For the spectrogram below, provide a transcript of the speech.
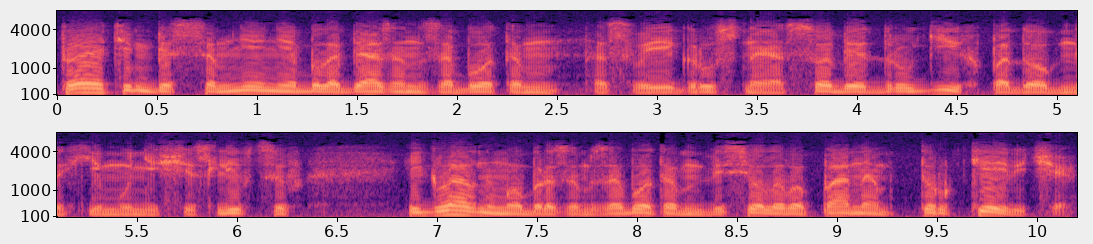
то этим, без сомнения, был обязан заботам о своей грустной особе других подобных ему несчастливцев и главным образом заботам веселого пана Туркевича,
